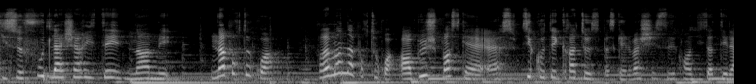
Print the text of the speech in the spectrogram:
qui se fout de la charité. Non, mais n'importe quoi. Vraiment n'importe quoi. En plus, je pense qu'elle a ce petit côté gratteuse parce qu'elle va chez ses candidats télé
